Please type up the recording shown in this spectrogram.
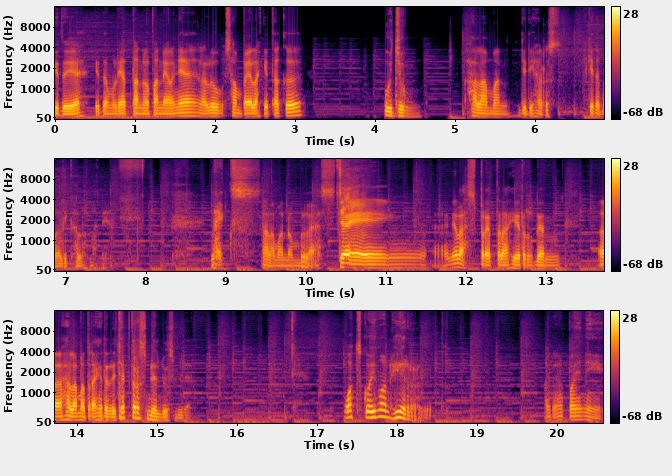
gitu ya. Kita melihat panel-panelnya lalu sampailah kita ke ujung halaman. Jadi harus kita balik halamannya. Next halaman 16 ceng! Nah, inilah spread terakhir dan eh, halaman terakhir dari chapter 929 what's going on here ada apa ini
